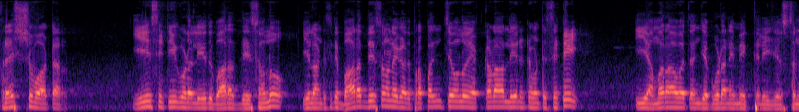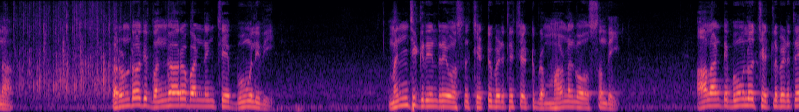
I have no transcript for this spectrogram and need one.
ఫ్రెష్ వాటర్ ఏ సిటీ కూడా లేదు భారతదేశంలో. ఇలాంటి సిటీ భారతదేశంలోనే కాదు ప్రపంచంలో ఎక్కడా లేనటువంటి సిటీ ఈ అమరావతి అని చెప్పి కూడా నేను మీకు తెలియజేస్తున్నా. రెండోది బంగారు పండించే భూములు ఇవి. మంచి గ్రీనరీ వస్తుంది చెట్టు పెడితే చెట్టు బ్రహ్మాండంగా వస్తుంది. అలాంటి భూమిలో చెట్లు పెడితే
